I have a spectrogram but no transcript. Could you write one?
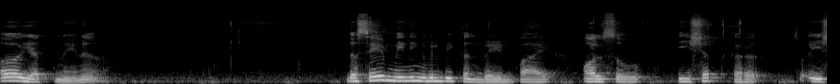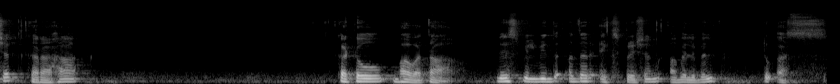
ayatnena. The same meaning will be conveyed by also ishat kara. So ishat karaha kato bhavata. This will be the other expression available to us.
